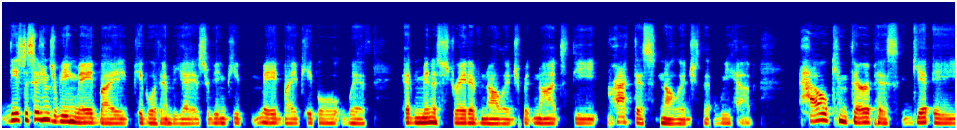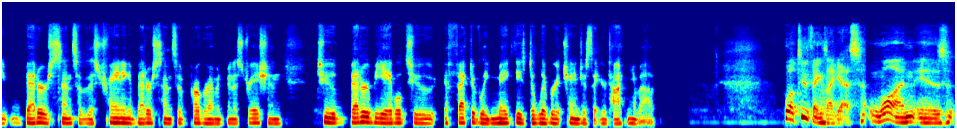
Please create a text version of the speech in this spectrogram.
these decisions are being made by people with MBAs, They're being pe- made by people with administrative knowledge, but not the practice knowledge that we have. How can therapists get a better sense of this training, a better sense of program administration to better be able to effectively make these deliberate changes that you're talking about? Well, two things, I guess. One is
